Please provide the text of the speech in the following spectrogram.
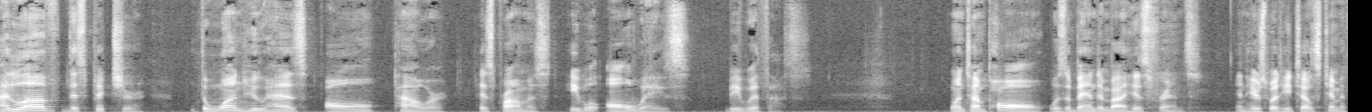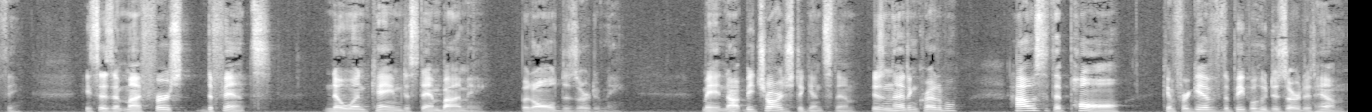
I love this picture. The one who has all power has promised he will always be with us. One time, Paul was abandoned by his friends. And here's what he tells Timothy He says, At my first defense, no one came to stand by me, but all deserted me. May it not be charged against them. Isn't that incredible? How is it that Paul can forgive the people who deserted him?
